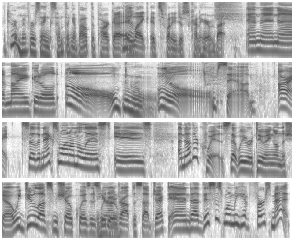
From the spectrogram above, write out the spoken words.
I do remember saying something about the parka, Yeah. and like it's funny just kind of hearing back. And then uh, my good old, oh, oh, I'm sad. All right. So the next one on the list is another quiz that we were doing on the show. We do love some show quizzes here on. Drop the Subject, and uh, this is when we had first met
